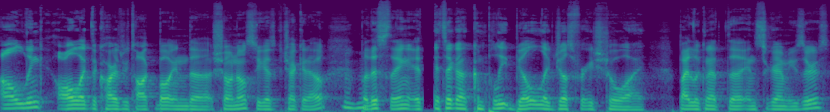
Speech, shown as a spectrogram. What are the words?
I'll link all like the cars we talked about in the show notes, so you guys can check it out. But this thing, it, it's like a complete build, like just for H2OI by looking at the Instagram users.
